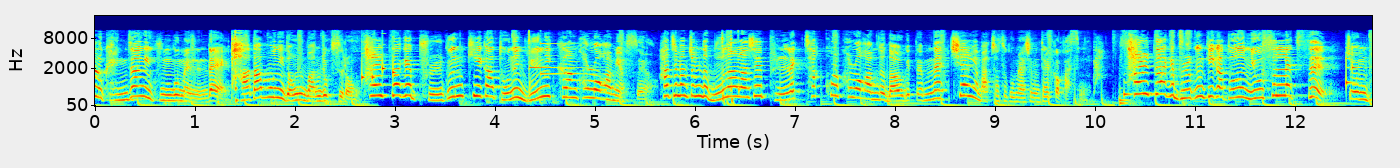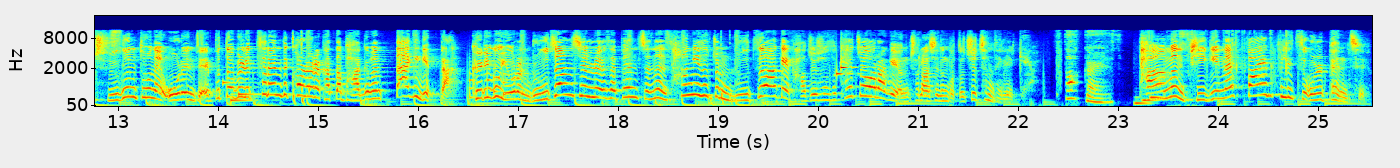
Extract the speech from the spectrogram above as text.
물로 굉장히 궁금했는데 받아보니 너무 만족스러운 살짝의 붉은기가 도는 unique한 컬러감이었어요. 하지만 좀 더 무난하실 블랙 차콜 컬러감도 나오기 때문에 취향에 맞춰서 구매하시면 될 것 같습니다. 살짝의 붉은기가 도는 이 슬랙스 좀 죽은 톤의 오렌지 FW 트렌드 컬러를 갖다 박으면 딱이겠다. 그리고 이런 루즈한 실루엣의 팬츠는 상의도 좀 루즈하게 가주셔서 캐주얼하게 연출하시는 것도 추천드릴게요. 다음은 비긴의 5 플리츠 울 팬츠.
